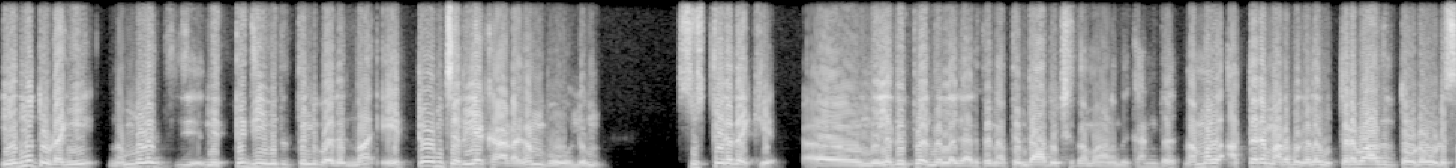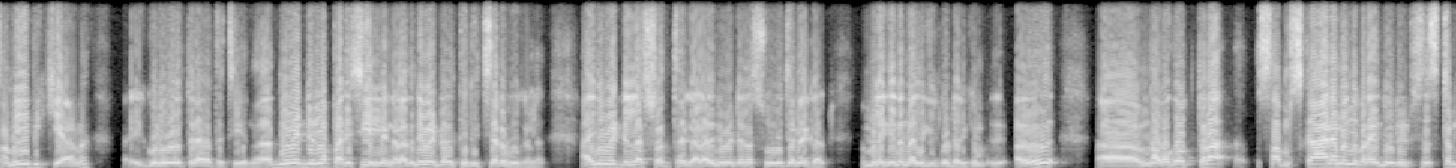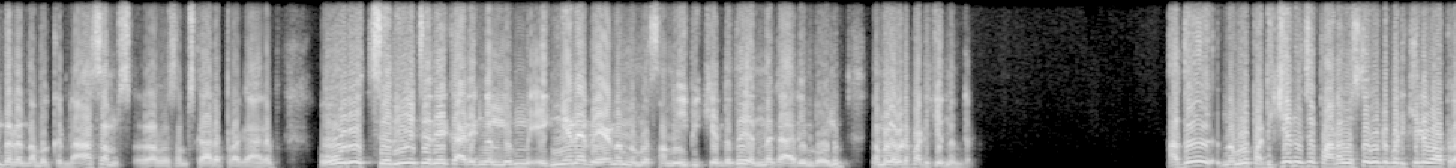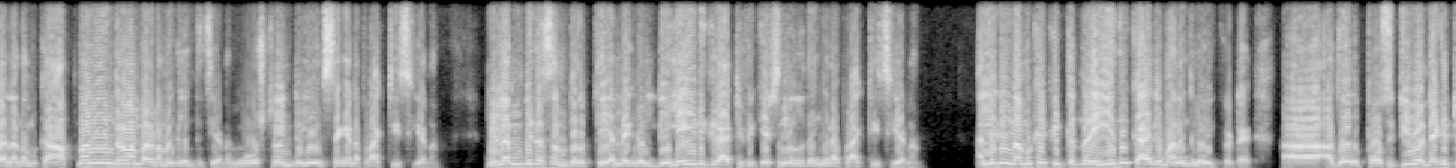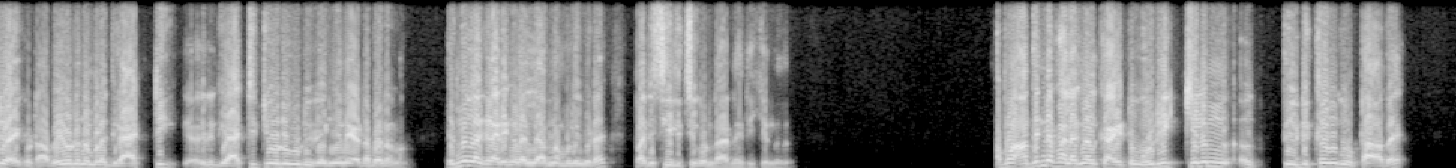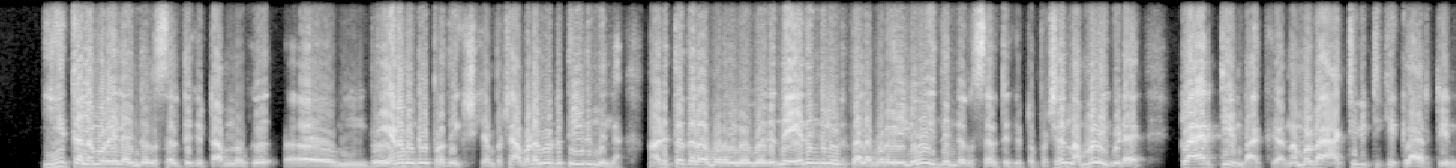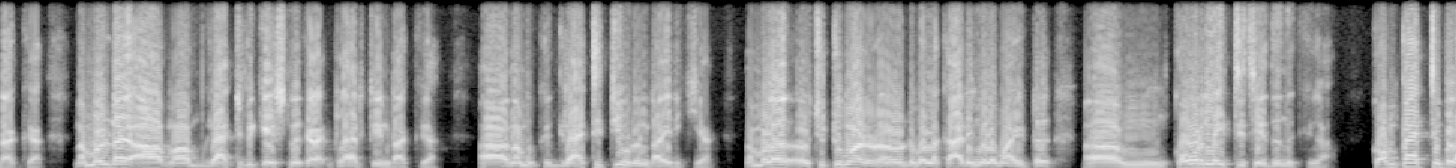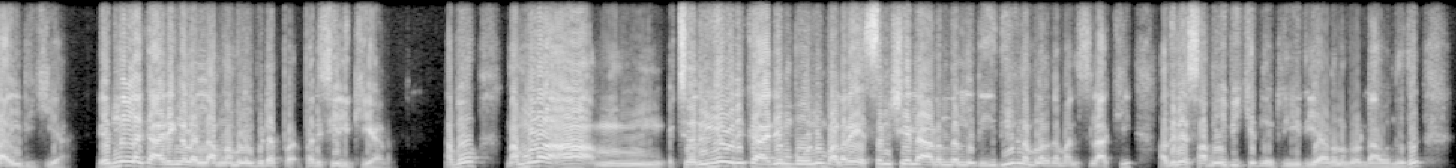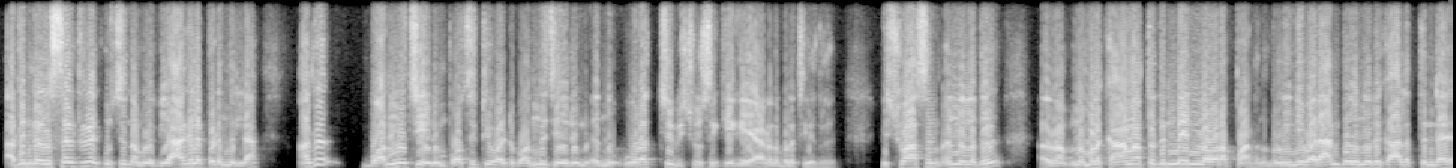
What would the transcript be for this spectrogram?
എന്ന് തുടങ്ങി നമ്മൾ നിത്യജീവിതത്തിൽ വരുന്ന ഏറ്റവും ചെറിയ ഘടകം പോലും സുസ്ഥിരതയ്ക്ക് നിലനിൽപ്പ് എന്നുള്ള കാര്യത്തിന് അത്യന്താപേക്ഷിതമാണെന്ന് കണ്ട് നമ്മൾ അത്തരം അറിവുകളെ ഉത്തരവാദിത്തത്തോടുകൂടി സമീപിക്കുകയാണ് ഗുരുകുലത്തിനകത്ത് ചെയ്യുന്നത്. അതിനുവേണ്ടിയുള്ള പരിശീലനങ്ങൾ അതിനുവേണ്ടിയുള്ള തിരിച്ചറിവുകൾ അതിനുവേണ്ടിയുള്ള ശ്രദ്ധകൾ അതിനുവേണ്ടിയുള്ള സൂചനകൾ നമ്മളിങ്ങനെ നൽകിക്കൊണ്ടിരിക്കും. അത് നവഗോത്ര സംസ്കാരം എന്ന് പറയുന്ന ഒരു സിസ്റ്റം തന്നെ നമുക്കുണ്ട്. ആ, സംസ്കാര പ്രകാരം ഓരോ ചെറിയ ചെറിയ കാര്യങ്ങളിലും എങ്ങനെ വേണം നമ്മൾ സമീപിക്കേണ്ടത് എന്ന കാര്യം പോലും നമ്മൾ ഇവിടെ പഠിക്കുന്നുണ്ട്. അത് നമ്മൾ പഠിക്കുക എന്ന് വെച്ചാൽ പാഠപുസ്തകം കൊണ്ട് പഠിക്കൽ മാത്രമല്ല നമുക്ക് ആത്മനിയന്ത്രണം വരണമെങ്കിൽ എന്ത് ചെയ്യണം? ഇമോഷണൽ ഇന്റലിജൻസ് എങ്ങനെ പ്രാക്ടീസ് ചെയ്യണം? വിളംബിത സംതൃപ്തി അല്ലെങ്കിൽ ഡിലേഡ് ഗ്രാറ്റിഫിക്കേഷൻ എന്നുള്ളത് എങ്ങനെ പ്രാക്ടീസ് ചെയ്യണം? അല്ലെങ്കിൽ നമുക്ക് കിട്ടുന്ന ഏത് കാര്യമാണെങ്കിലും ആയിക്കോട്ടെ അത് പോസിറ്റീവോ നെഗറ്റീവോ ആയിക്കോട്ടെ അവയോട് നമ്മൾ ഗ്രാറ്റി ഗ്രാറ്റിറ്റ്യൂഡ് കൂടി എങ്ങനെ ഇടപെടണം? എന്നുള്ള കാര്യങ്ങളെല്ലാം നമ്മൾ ഇവിടെ പരിശീലിച്ചു കൊണ്ടാണ് ഇരിക്കുന്നത്. അപ്പൊ അതിന്റെ ഫലങ്ങൾക്കായിട്ട് ഒരിക്കലും തിടുക്കം കൂട്ടാതെ ഈ തലമുറയിൽ അതിന്റെ റിസൾട്ട് കിട്ടാം നമുക്ക് വേണമെങ്കിൽ പ്രതീക്ഷിക്കാം. പക്ഷെ അവിടെ കൊണ്ട് തീരുന്നില്ല. അടുത്ത തലമുറയിലോ വരുന്ന ഏതെങ്കിലും ഒരു തലമുറയിലോ ഇതിന്റെ റിസൾട്ട് കിട്ടും. പക്ഷെ നമ്മൾ ഇവിടെ ക്ലാരിറ്റി ഉണ്ടാക്കുക. നമ്മളുടെ ആക്ടിവിറ്റിക്ക് ക്ലാരിറ്റി ഉണ്ടാക്കുക. നമ്മളുടെ ആ ഗ്രാറ്റിഫിക്കേഷന് ക്ലാരിറ്റി ഉണ്ടാക്കുക. നമുക്ക് ഗ്രാറ്റിറ്റ്യൂഡ് ഉണ്ടായിരിക്കുക. നമ്മൾ ചുറ്റുപാടുമുള്ള കാര്യങ്ങളുമായിട്ട് കോറിലേറ്റ് ചെയ്ത് നിൽക്കുക. കോമ്പാറ്റബിൾ ആയിരിക്കുക. എന്നുള്ള കാര്യങ്ങളെല്ലാം നമ്മൾ ഇവിടെ പരിശീലിക്കുകയാണ്. അപ്പോ നമ്മൾ ആ ചെറിയ ഒരു കാര്യം പോലും വളരെ എസെൻഷ്യൽ ആണെന്നുള്ള രീതിയിൽ നമ്മൾ അതിനെ മനസ്സിലാക്കി അതിനെ സമീപിക്കുന്ന ഒരു രീതിയാണ് നമ്മൾ ഉണ്ടാവുന്നത് അതിന്റെ റിസൾട്ടിനെ കുറിച്ച് നമ്മൾ വ്യാകുലപ്പെടുന്നില്ല. അത് വന്നു ചേരും പോസിറ്റീവായിട്ട് വന്നു ചേരും എന്ന് ഉറച്ചു വിശ്വസിക്കുകയാണ് നമ്മൾ ചെയ്തത് വിശ്വാസം എന്നുള്ളത് നമ്മൾ കാണാത്തതിന്മേലുള്ള ഉറപ്പാണ്. നമ്മൾ ഇനി വരാൻ പോകുന്ന ഒരു കാലത്തിന്റെ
